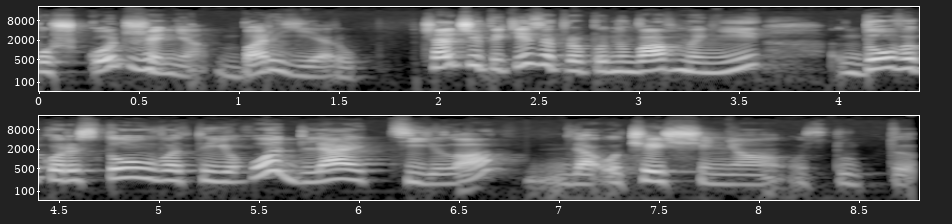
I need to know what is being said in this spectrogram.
пошкодження бар'єру. ChatGPT запропонував мені довикористовувати його для тіла, для очищення ось тут е,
